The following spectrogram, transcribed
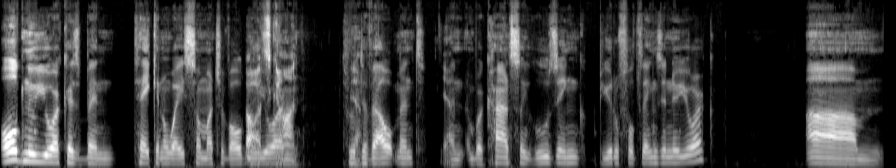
old New York has been taken away so much of old oh, New it's York gone. through Yeah. development, Yeah. and we're constantly losing beautiful things in New York. Um,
